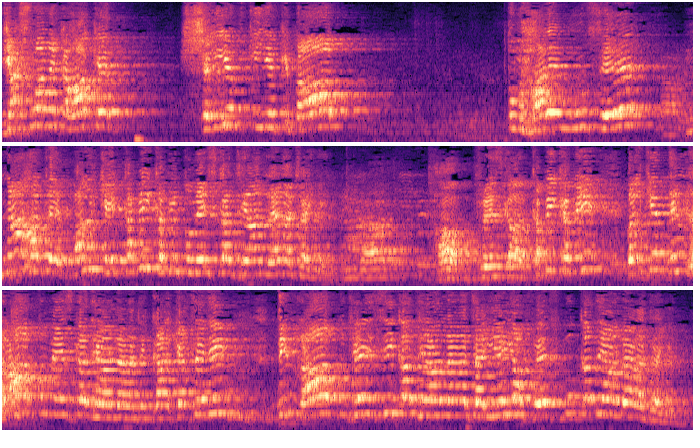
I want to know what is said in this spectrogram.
یشوا نے کہا کہ شریعت کی یہ کتاب تمہارے منہ سے نہ ہٹے، بلکہ کبھی کبھی تمہیں اس کا دھیان رہنا چاہیے۔ ہاں کا کبھی کبھی بلکہ دن رات تمہیں اس کا دھیان رہنا چاہیے۔ کیسے جی؟ دن رات مجھے اسی کا دھیان رہنا چاہیے یا فیس بک کا دھیان رہنا چاہیے۔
